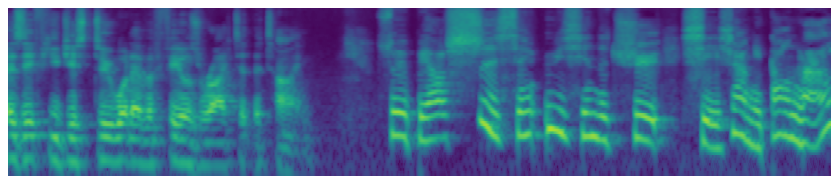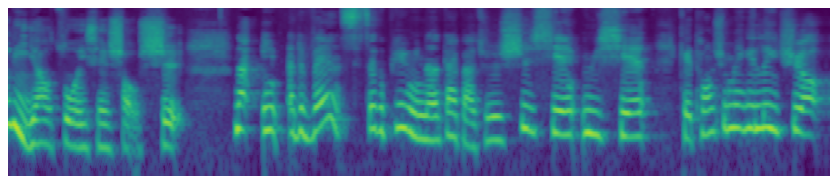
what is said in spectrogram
as if you just do whatever feels right at the time. 所以不要事先预先的去写下你到哪里要做一些手势。那 in advance 这个片语呢，代表就是事先、预先。给同学们一个例句哦，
